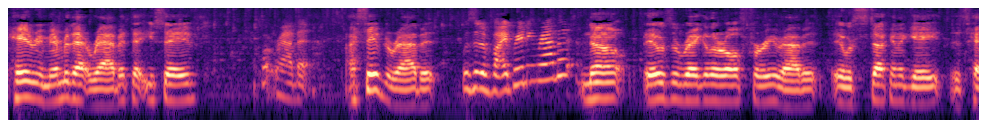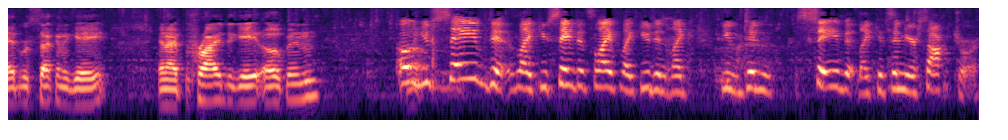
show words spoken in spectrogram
"Hey, remember that rabbit that you saved? What rabbit? I saved a rabbit. Was it a vibrating rabbit? No, it was a regular old furry rabbit. It was stuck in a gate. Its head was stuck in a gate, and I pried the gate open. Oh, you saved it. Like you saved its life. Like you didn't. Like you didn't save it. Like it's in your sock drawer.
